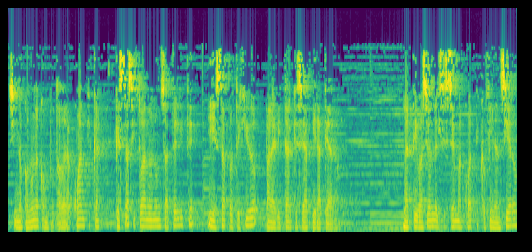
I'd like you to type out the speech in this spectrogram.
sino con una computadora cuántica que está situada en un satélite y está protegido para evitar que sea pirateado. La activación del sistema cuántico financiero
